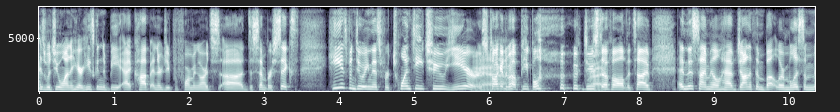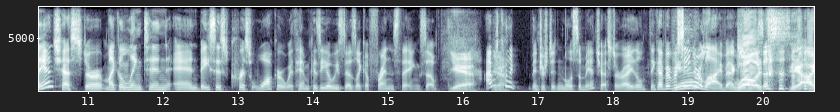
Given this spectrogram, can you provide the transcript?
is what you want to hear. He's going to be at Cobb Energy Performing Arts uh, December 6th. He has been doing this for 22 years, Yeah. talking about people who do Right. stuff all the time. And this time he'll have Jonathan Butler, Melissa Manchester, Michael Hmm. Lington, and bassist Chris Walker with him because he always does like a Friends thing. So Yeah. I was yeah. kind of interested in Melissa Manchester. I don't think I've ever seen her live, actually. Well, it's yeah. I,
